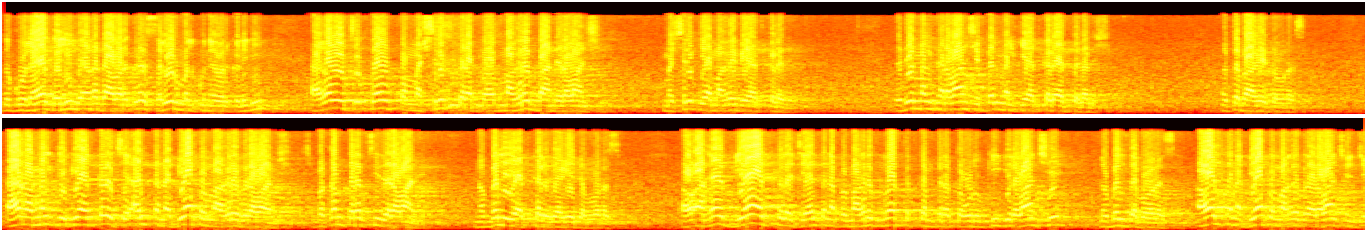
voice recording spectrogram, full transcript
د ګولای دلیل هغه دا ورکړی سلور ملکونه ورکړي دي هغه وایي چې ته په مشرق طرف مغرب باندې روان شي مشرق یا مغرب یاد کړی دی د دې ملک روان شي بل ملک یاد کړی دلل شي نو ته باغې ته ورسې هغه ملک بیا کړ چې التنه بیا په مغرب روان شي چې په کم طرف سي روان نو بل یاد کړی دغه ته ورسې او هغه بیا کله چې التنه په مغرب وخت کم طرف ته غروب کیږي روان شي نو بل د بورس التنه بیا په مغرب را روان شي چې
